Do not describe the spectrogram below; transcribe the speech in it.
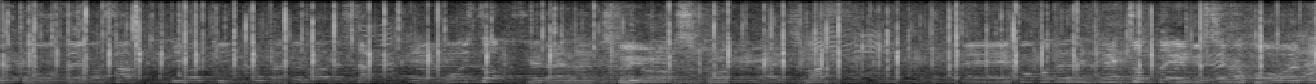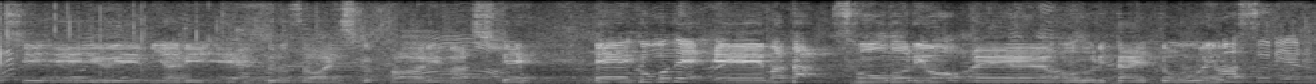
りがとうございました。岩木風車でした、えーもう一度世代ランチとよろしくお願いします。えーここでですねちょっと MC の方私、えー、ゆえみやり、えー、黒沢愛しく変わりまして、えーここで、えーまた総踊りを、えー踊りたいと思います、えー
